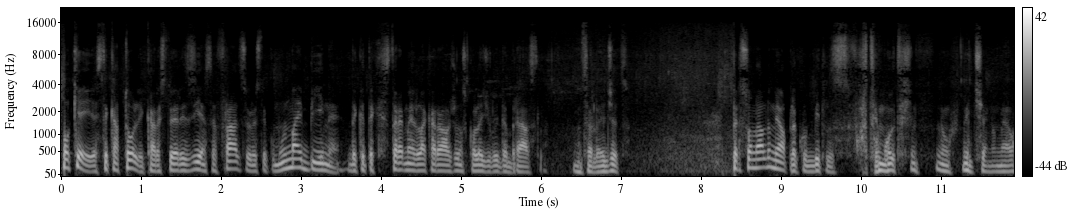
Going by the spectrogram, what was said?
Ok, este catolic, care este o erezie, însă fraților este cu mult mai bine decât extremele la care au ajuns colegii lui de breaslă. Înțelegeți? Personal nu mi-au plăcut Beatles foarte mult și nu, nici nu mi-au.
